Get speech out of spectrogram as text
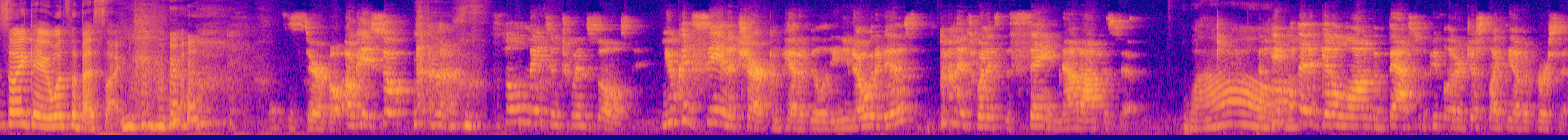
so, okay, what's the best sign? That's hysterical. Okay, so soulmates and twin souls. You can see in a chart compatibility. You know what it is? It's when it's the same, not opposite. wow. The people that get along the best are the people that are just like the other person.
